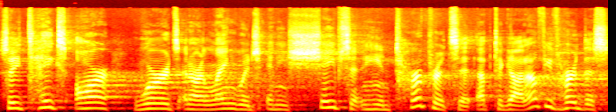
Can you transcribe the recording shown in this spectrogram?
so he takes our words and our language and he shapes it and he interprets it up to God. I don't know if you've heard this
